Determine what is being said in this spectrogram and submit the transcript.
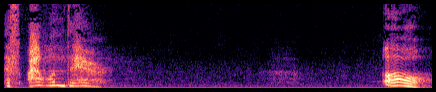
if I wasn't there. Oh.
